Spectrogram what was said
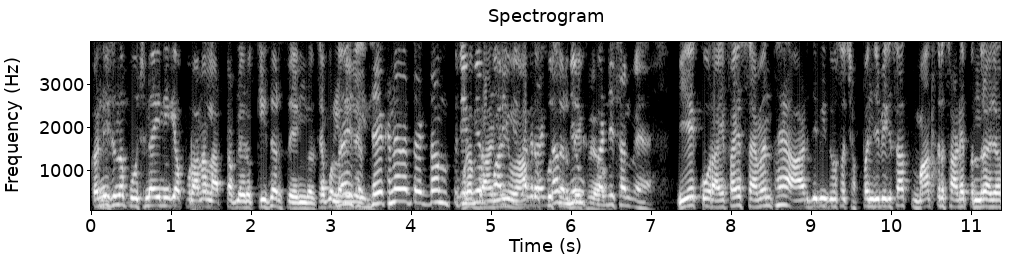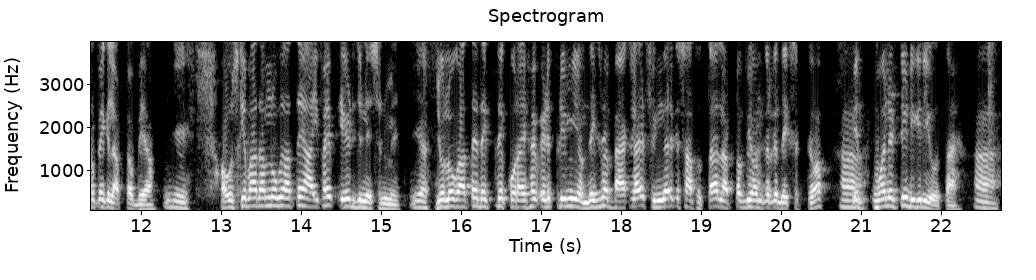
कंडीशन तो पूछना ही नहीं कि आप पुराना लैपटॉप ले रहे हो किधर से एंगल से आपको लगेगा नहीं। देखने में तो एकदम प्रीमियम है तो हो। कंडीशन में है। ये कोर आई फाइव सेवन है आठ जीबी दो सौ छप्पन जीबी के साथ मात्र साढ़े पंद्रह हज़ार रुपए के लैपटॉप भैया। जी। और उसके बाद हम लोग आते हैं आई फाइव एट जनरेशन में। यस जो लोग आते हैं देखते हैं core i five eight premium देखिए इसमें बैकलाइट फिंगर के साथ होता है लैपटॉप भी ऑन करके देख सकते हो आप। हाँ। वन एट्टी डिग्री होता है। हाँ।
